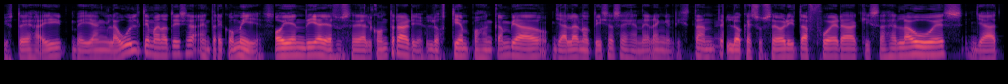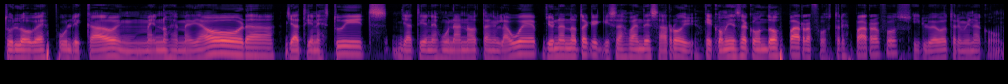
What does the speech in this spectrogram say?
y ustedes ahí veían la última noticia entre comillas. Hoy en día ya sucede al contrario. Los tiempos han cambiado, ya la noticia se genera en el instante. Lo que sucede ahorita fuera quizás de la UES, ya tú lo ves publicado en menos de media hora, ya tienes tweets, ya tienes una nota en la web y una nota que quizás va en desarrollo, que comienza con dos párrafos, tres párrafos y luego termina con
